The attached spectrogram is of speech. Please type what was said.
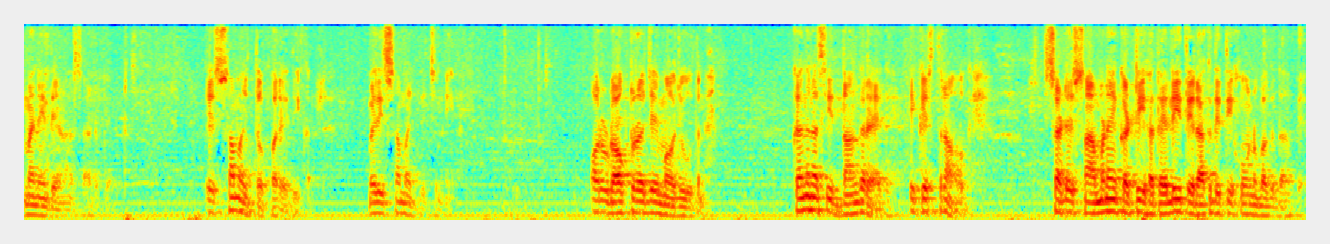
ਮੈਂ ਨਹੀਂ ਦੇਣਾ ਸਰਟੀਫਿਕੇਟ ਇਹ ਸਮਝ ਤੋਂ ਪਰੇ ਦੀ ਗੱਲ ਹੈ। ਮੇਰੀ ਸਮਝ ਵਿੱਚ ਨਹੀਂ ਔਰ ਉਹ ਡਾਕਟਰ ਅਜੇ ਮੌਜੂਦ ਨੇ। ਕਹਿੰਦੇ ਨੇ, ਅਸੀਂ ਦੰਗ ਰਹਿ ਗਏ। ਇਹ ਕਿਸ ਤਰ੍ਹਾਂ ਹੋ ਗਿਆ? ਸਾਡੇ ਸਾਹਮਣੇ ਕੱਟੀ ਹਥੇਲੀ ਤੇ ਰੱਖ ਦਿੱਤੀ, ਖੂਨ ਵਗਦਾ ਪਿਆ।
